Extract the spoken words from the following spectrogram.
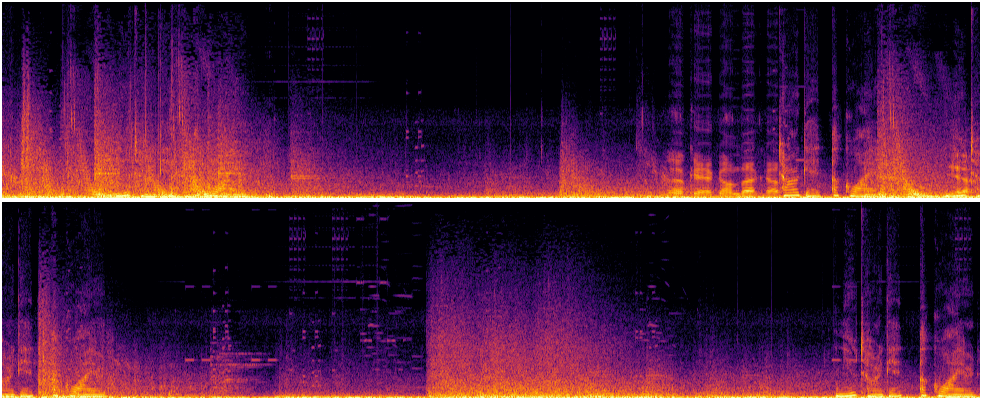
New target acquired. Okay, I've gone back up. Target acquired. New Yeah. target acquired. New target acquired.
